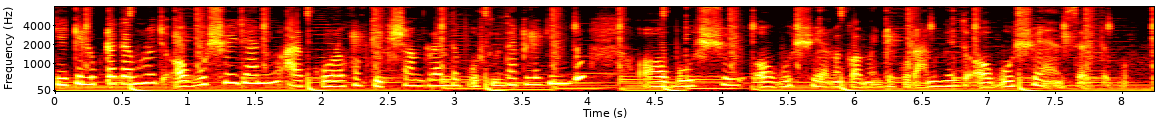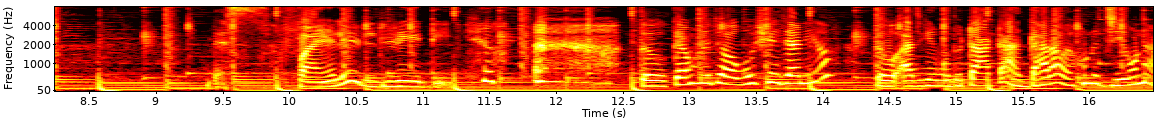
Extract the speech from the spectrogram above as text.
কেকের লুকটা কেমন হয়েছে অবশ্যই জানিও। আর কোনো রকম কেক সংক্রান্ত প্রশ্ন থাকলে কিন্তু অবশ্যই অবশ্যই আমি কমেন্টে করো। আমি কিন্তু অবশ্যই অ্যান্সার দেবো। ব্যাস ফাইনালি রেডি তো কেমন হয়েছে অবশ্যই জানিও। তো আজকের মতো টাটা। দাঁড়াও, এখনও যেও না।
